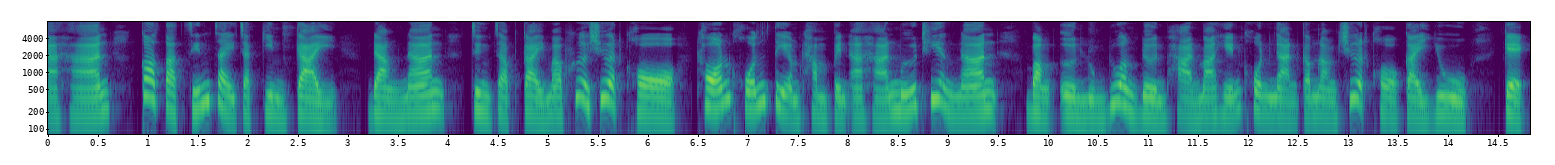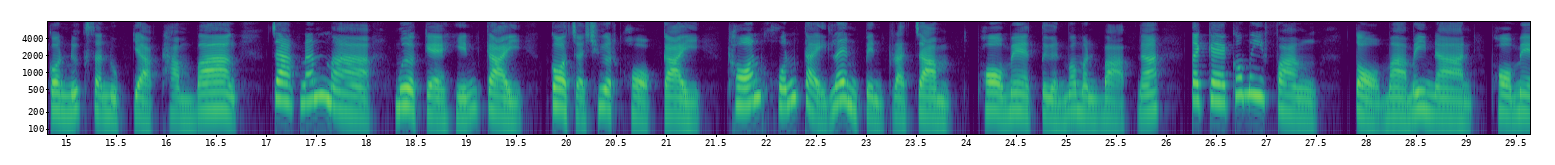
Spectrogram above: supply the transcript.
อาหาร ก็ตัดสินใจจะกินไก่ ดังนั้นจึงจับไก่มาเพื่อเชือดคอ ถอนขนเตรียมทำเป็นอาหารมื้อเที่ยงนั้น บังเอิญลุงด้วงเดินผ่านมาเห็นคนงานกำลังเชือดคอไก่อยู่ แกก็นึกสนุกอยากทำบ้าง จากนั้นมาเมื่อแกเห็นไก่ก็จะเชือดคอไก่ถอนขนไก่เล่นเป็นประจำ พ่อแม่เตือนว่ามันบาปนะ แต่แกก็ไม่ฟัง ต่อมาไม่นาน พ่อแม่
